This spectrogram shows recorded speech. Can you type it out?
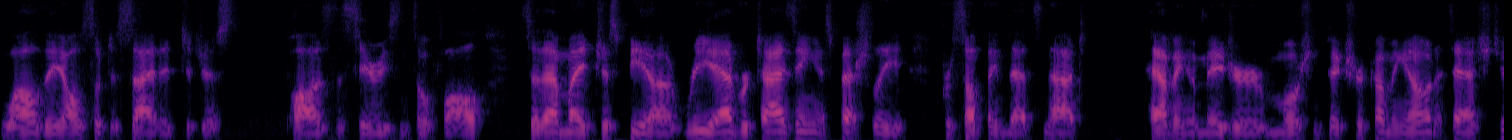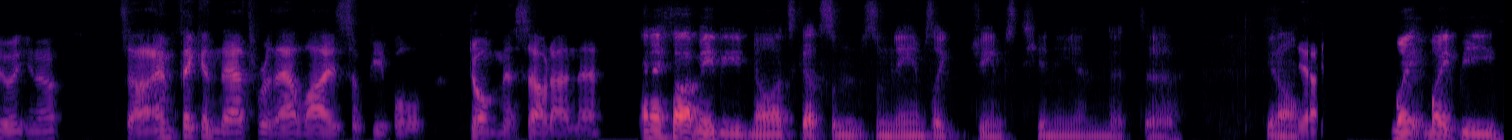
while they also decided to just pause the series until fall. So that might just be a re-advertising, especially for something that's not having a major motion picture coming out attached to it, you know. So I'm thinking that's where that lies, so people don't miss out on that. And I thought maybe you know it's got some some names like James Tynion that uh, you know Yeah. might might be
